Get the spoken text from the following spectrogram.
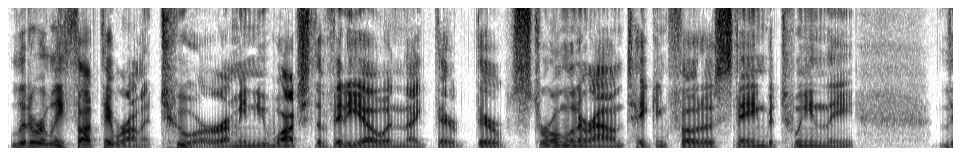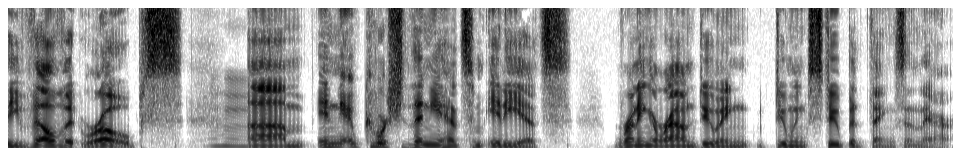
literally thought they were on a tour. I mean, you watch the video and like they're they're strolling around taking photos, staying between the the velvet ropes. Um, and of course, then you had some idiots running around doing doing stupid things in there.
